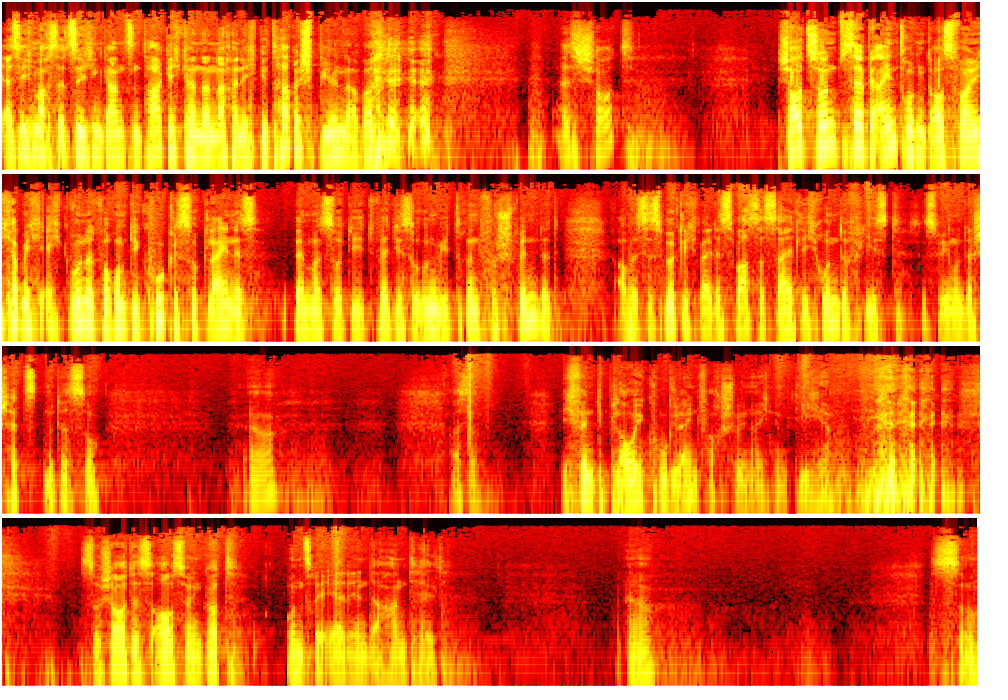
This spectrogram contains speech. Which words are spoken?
also ich mache es jetzt nicht den ganzen Tag, ich kann dann nachher nicht Gitarre spielen, aber es schaut Schaut schon sehr beeindruckend aus, vor allem ich habe mich echt gewundert, warum die Kugel so klein ist, wenn man so die, wenn die so irgendwie drin verschwindet. Aber es ist wirklich, weil das Wasser seitlich runterfließt. Deswegen unterschätzt man das so. Ja. Also, ich finde die blaue Kugel einfach schöner. Ich nehme die hier. so schaut es aus, wenn Gott unsere Erde in der Hand hält. Ja. So.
